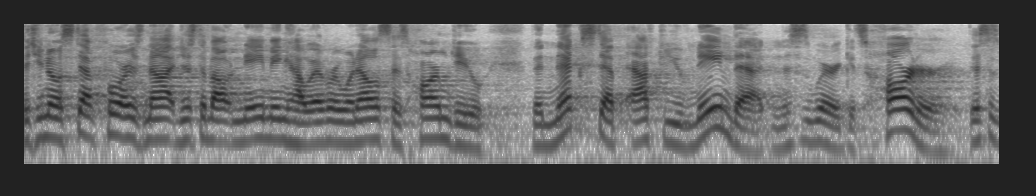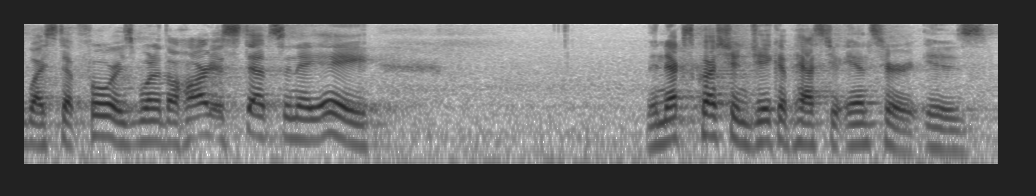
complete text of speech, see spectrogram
But you know, step four is not just about naming how everyone else has harmed you. The next step after you've named that, and this is where it gets harder, this is why step four is one of the hardest steps in AA. The next question Jacob has to answer is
